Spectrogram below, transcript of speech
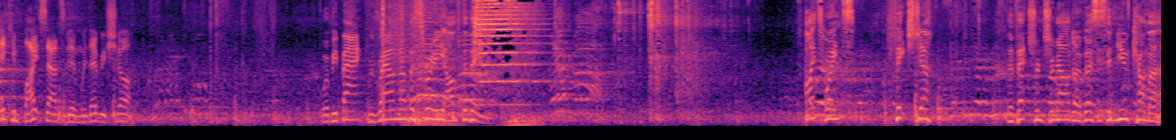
Taking bites out of him with every shot. We'll be back with round number three after these. Lightweights fixture. The veteran Trinaldo versus the newcomer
